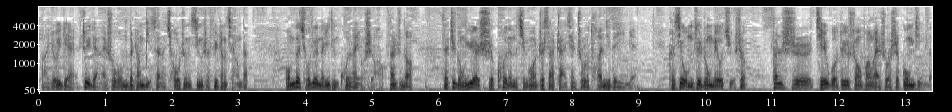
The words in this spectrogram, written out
啊，有一点这一点来说，我们本场比赛呢求胜心是非常强的。我们的球队呢也挺困难有时候，但是呢。”在这种越是困难的情况之下，展现出了团结的一面。可惜我们最终没有取胜，但是结果对于双方来说是公平的，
